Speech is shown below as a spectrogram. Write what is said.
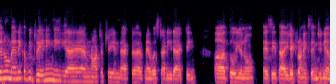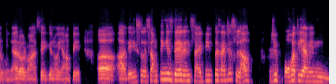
you know, मैंने कभी training नहीं लिया है. I'm not a trained actor. I've never studied acting. तो यू नो ऐसे था इलेक्ट्रॉनिक्स इंजीनियर हूँ यार, और वहाँ से यू नो यहाँ पे आ गई। So something is there inside me because I just love मुझे बहुत ही आई मीन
